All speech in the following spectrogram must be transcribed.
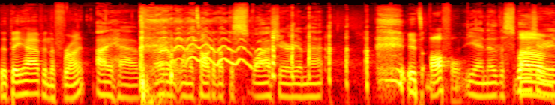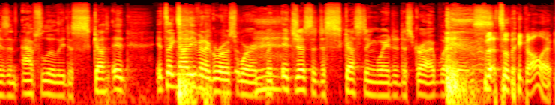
that they have in the front? I have. I don't want to talk about the splash area, Matt. It's awful. Yeah, no, the splash Um, area is an absolutely disgust. It, it's like not even a gross word, but it's just a disgusting way to describe what it is. That's what they call it.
